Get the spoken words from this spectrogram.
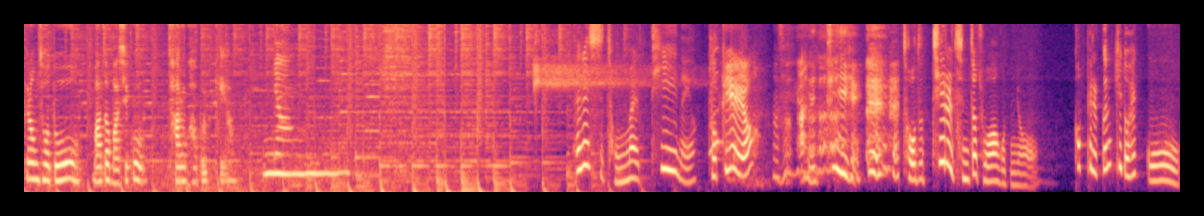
그럼 저도 마저 마시고 자러 가볼게요. 안녕. 혜린 씨 정말 T네요. 저 T예요? 아니 티. 저도 티를 진짜 좋아하거든요. 커피를 끊기도 했고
